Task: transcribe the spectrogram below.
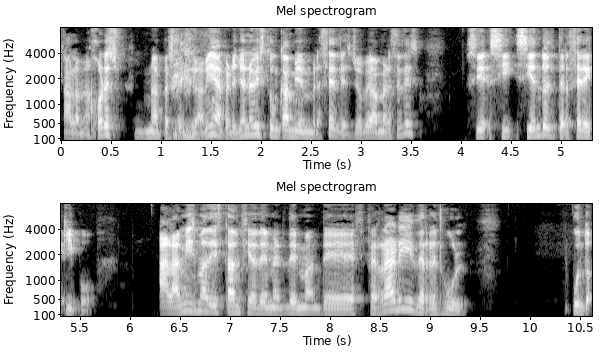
a lo mejor es una perspectiva mía, pero yo no he visto un cambio en Mercedes, yo veo a Mercedes si- si- siendo el tercer equipo, a la misma distancia de, de, de Ferrari y de Red Bull. Punto.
